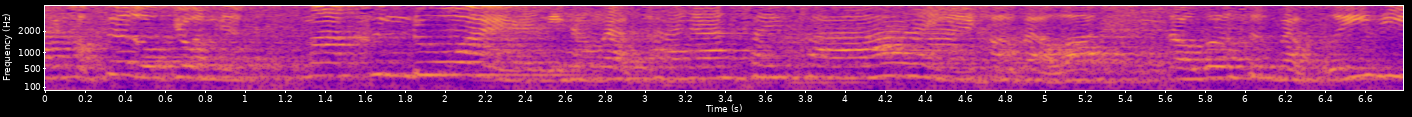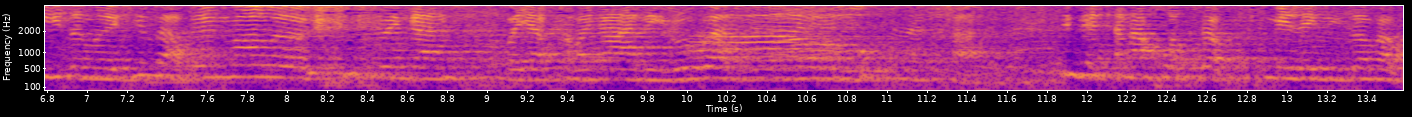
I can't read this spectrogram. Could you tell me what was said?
การขับเคลื่อนรถยนต์เนี่ยมากขึ้นด้วย มีทั้งแบบพลังงานไฟฟ้าอะไรอย่างเงี้ยคือแบบว่าเราก็รู้สึกแบบเอ้ยดีจังเลยที่แบบเล่นมากเลย เป็นการประหยัดพลังงานอีกรูปแบบหนึงนะคะพี่เพชรอนาคตแบบมีเล็งจะแบบ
